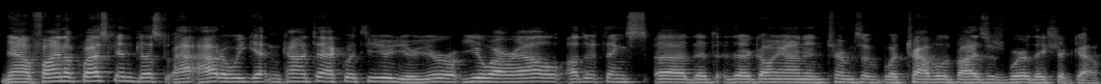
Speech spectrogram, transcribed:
Now, final question: Just how, how do we get in contact with you? Your your URL, other things uh, that that are going on in terms of what travel advisors where they should go.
